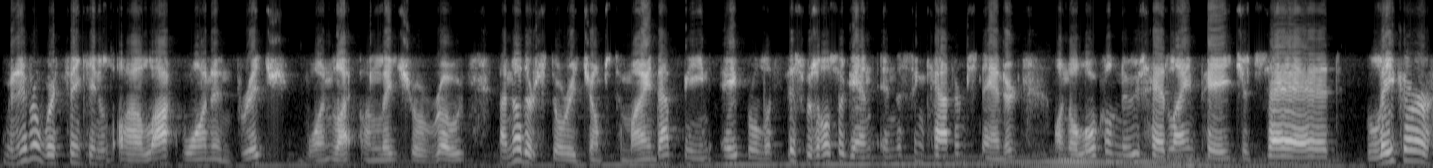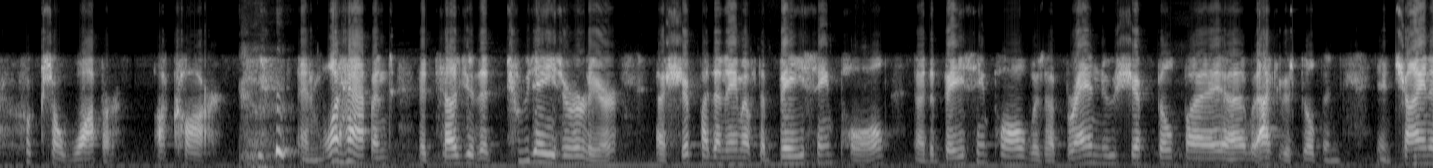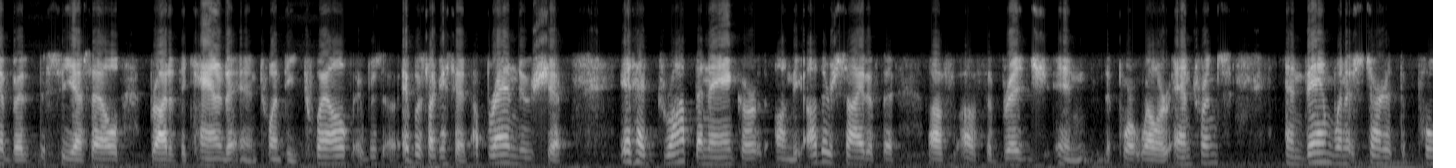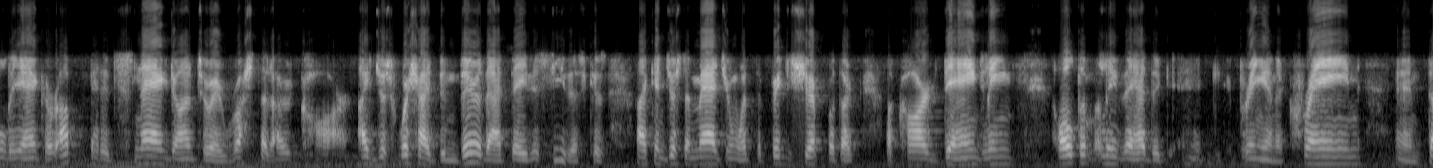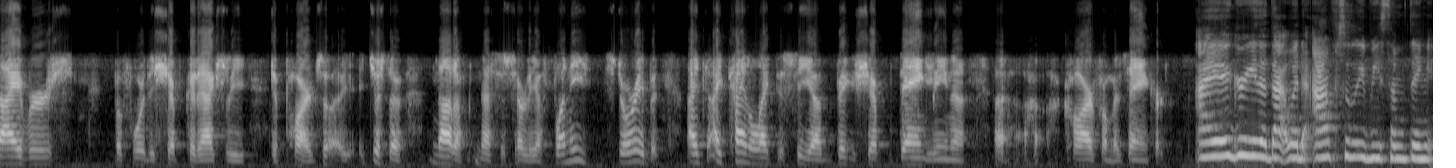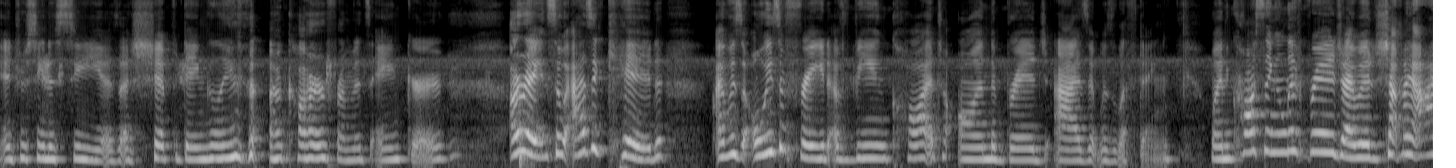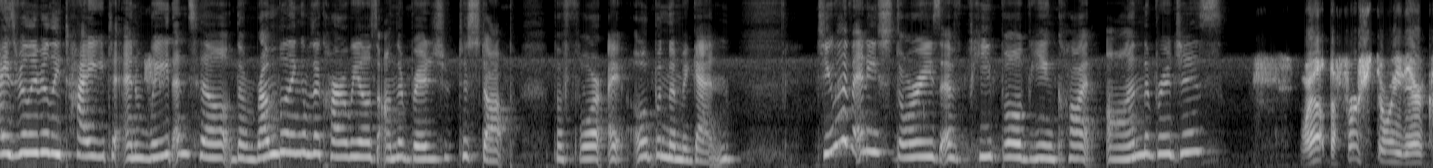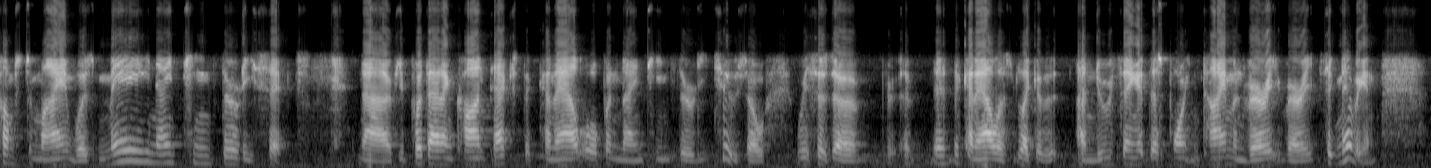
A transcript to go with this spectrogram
whenever we're thinking uh, Lock 1 and Bridge one on Lakeshore Road. Another story jumps to mind, that being April. This was also again in the St. Catherine Standard. On the local news headline page, it said, Laker hooks a whopper. a car. and what happened, it tells you that two days earlier, a ship by the name of the Baie St. Paul. Now, the Baie St. Paul was a brand new ship built by, uh, actually, it was built in, in China, but the CSL brought it to Canada in 2012. It was, it was, like I said, a brand new ship. It had dropped an anchor on the other side of the, of, of the bridge in the Port Weller entrance and then when it started to pull the anchor up, it had snagged onto a rusted out car. I just wish I'd been there that day to see this because I can just imagine what the big ship with a, a car dangling. Ultimately, they had to bring in a crane and divers before the ship could actually depart. So uh, just a not a necessarily a funny story, but I, I kind of like to see a big ship dangling a, a, a car from its anchor. I agree that that would absolutely be something interesting to see as a ship dangling a car from its anchor. All right, so as a kid, I was always afraid of being caught on the bridge as it was lifting. When crossing a lift bridge, I would shut my eyes really, really tight and wait until the rumbling of the car wheels on the bridge to stop before I opened them again. Do you have any stories of people being caught on the bridges? Well, the first story there comes to mind was May 1936. Now, if you put that in context, the canal opened 1932. So this is a the canal is like a, a new thing at this point in time and very, very significant.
